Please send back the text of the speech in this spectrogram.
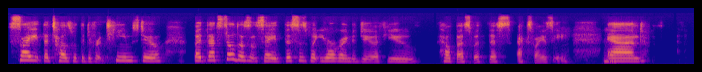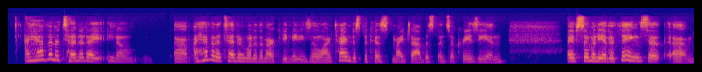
site that tells what the different teams do, but that still doesn't say this is what you're going to do if you help us with this XYZ. Mm-hmm. And I haven't attended, I, you know, um, I haven't attended one of the marketing meetings in a long time just because my job has been so crazy and I have so many other things that um,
